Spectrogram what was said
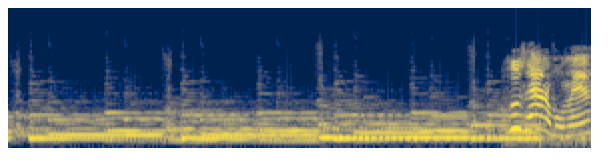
Who's Hannibal, man?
